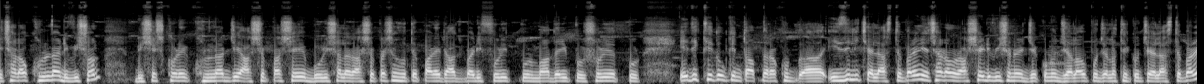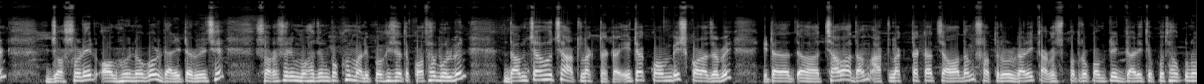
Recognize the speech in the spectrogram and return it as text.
এছাড়াও খুলনা ডিভিশন বিশেষ করে খুলনার যে আশেপাশে, বরিশালের আশেপাশে হতে পারে রাজবাড়ী, ফরিদপুর, মাদারীপুর, শরীয়তপুর। এদিক থেকেও কিন্তু আপনারা খুব ইজিলি চাইলে আসতে পারেন। এছাড়াও রাজশাহী ডিভিশনের যে কোনো জেলা, উপজেলা থেকেও চাইলে আসতে পারেন। যশোরের অভয়নগর গাড়িটা রয়েছে। সরাসরি মহাজন পক্ষ মালিক পক্ষের সাথে কথা বলবেন। দাম চা হচ্ছে আট লাখ টাকা। এটা কম বেশ করা যাবে। এটা চাওয়া দাম আট লাখ টাকা চাওয়া দাম। সতেরোর গাড়ি, কাগজপত্র কমপ্লিট গাড়িতে কোথাও কোনো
